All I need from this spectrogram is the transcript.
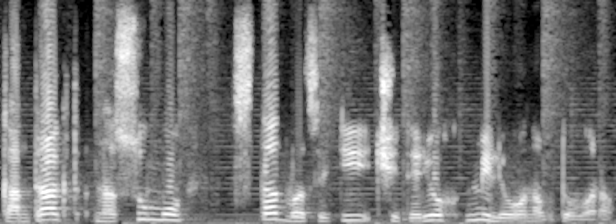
контракт на сумму 124 миллионов долларов.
